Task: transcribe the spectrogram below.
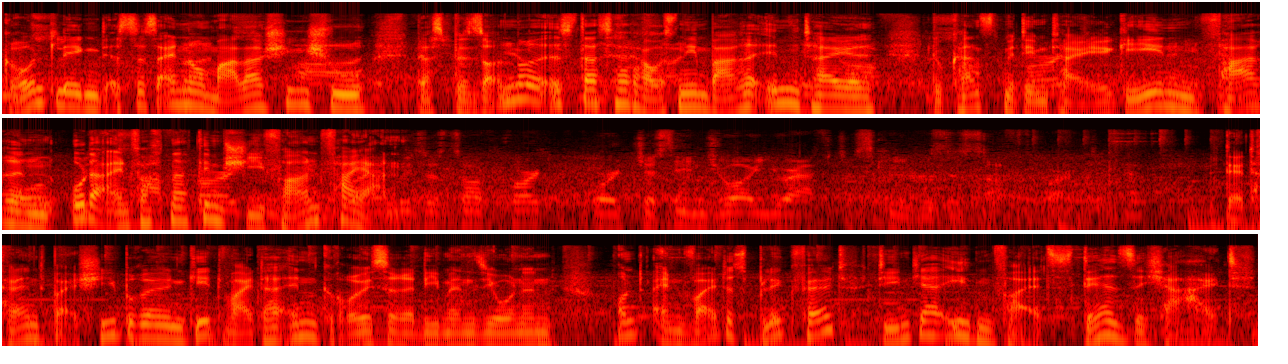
Grundlegend ist es ein normaler Skischuh. Das Besondere ist das herausnehmbare Innenteil. Du kannst mit dem Teil gehen, fahren oder einfach nach dem Skifahren feiern. Der Trend bei Skibrillen geht weiter in größere Dimensionen und ein weites Blickfeld dient ja ebenfalls der Sicherheit.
